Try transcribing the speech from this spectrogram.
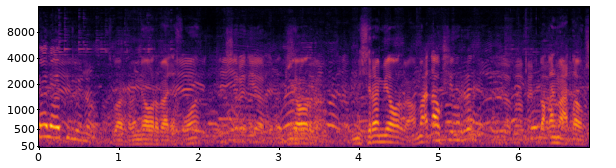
ثلاثة منهم تبارك الله 104 الإخوان. الشرا ديالهم 104 المشرى 104 ما عطاوك شي مرة؟ باقي ما عطاوش.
